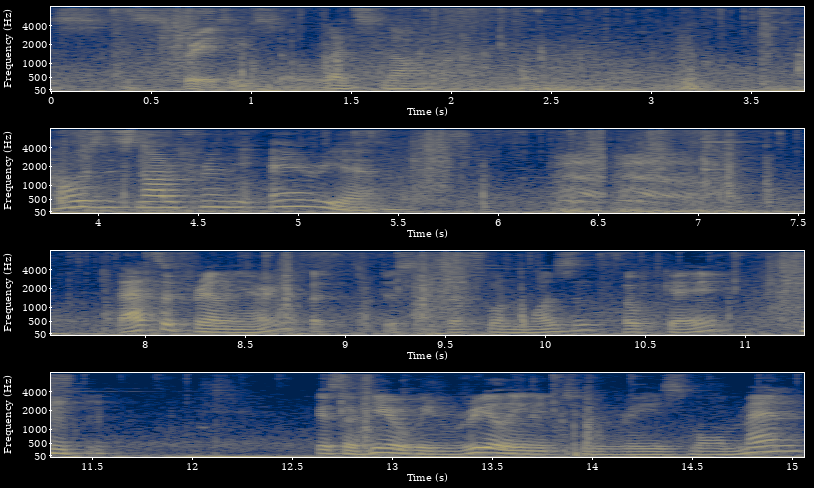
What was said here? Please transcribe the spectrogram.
is, this is crazy, so let's not. How is this not a friendly area? That's a friendly area, but this, this one wasn't. Okay. okay, so here we really need to raise more men.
